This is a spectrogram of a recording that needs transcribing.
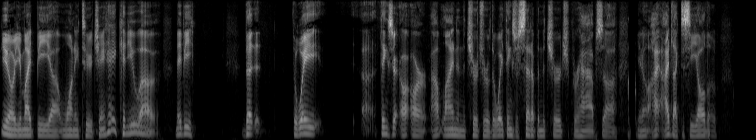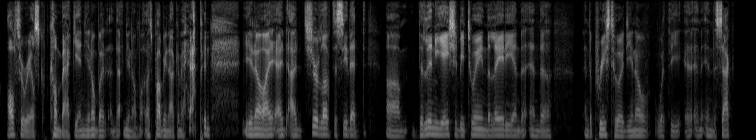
you know you might be uh, wanting to change. Hey, can you uh, maybe the the way uh, things are, are, are outlined in the church or the way things are set up in the church, perhaps, uh, you know, I, I'd like to see all the altar rails come back in, you know, but that, you know, that's probably not going to happen. You know, I, I, I'd sure love to see that um, delineation between the laity and the, and the, and the priesthood, you know, with the in, in the sac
